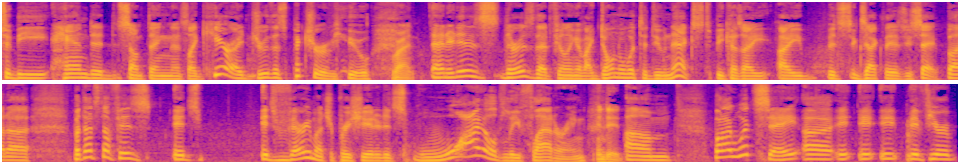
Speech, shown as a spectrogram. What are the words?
to be handed something that's like here I drew this picture of you, Right. And it is there is that feeling of I don't know what to do next because I I it's exactly as you say, but uh, but that stuff is it's. It's very much appreciated. It's wildly flattering. Indeed. Um, but I would say, uh, it, it, it, if you're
